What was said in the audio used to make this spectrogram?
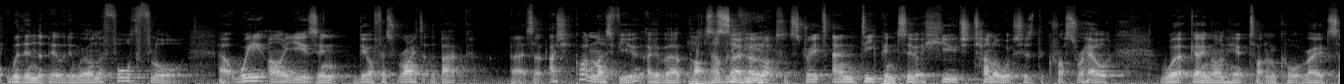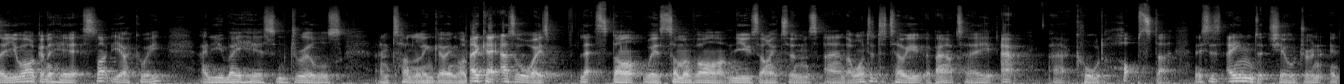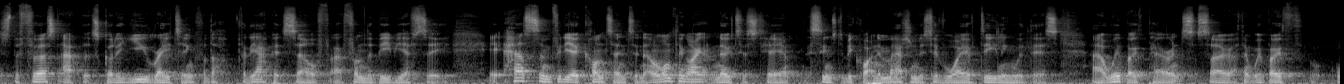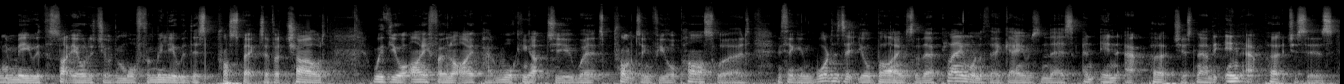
within the building. We're on the fourth floor. Uh, we are using the office right at the back. Uh, so actually quite a nice view over parts of Soho view. and Oxford Street and deep into a huge tunnel which is the Crossrail work going on here at Tottenham Court Road. So you are going to hear slightly echoey and you may hear some drills and tunnelling going on. Okay, as always, let's start with some of our news items and I wanted to tell you about a app uh, called Hopster. This is aimed at children. It's the first app that's got a U rating for the for the app itself uh, from the BBFC. It has some video content in it. And one thing I noticed here seems to be quite an imaginative way of dealing with this. Uh, we're both parents, so I think we're both, or me with slightly older children, more familiar with this prospect of a child with your iPhone or iPad walking up to you where it's prompting for your password. You're thinking, what is it you're buying? So they're playing one of their games and there's an in app purchase. Now, the in app purchases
